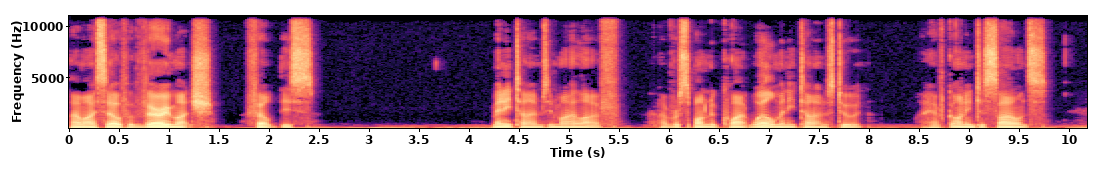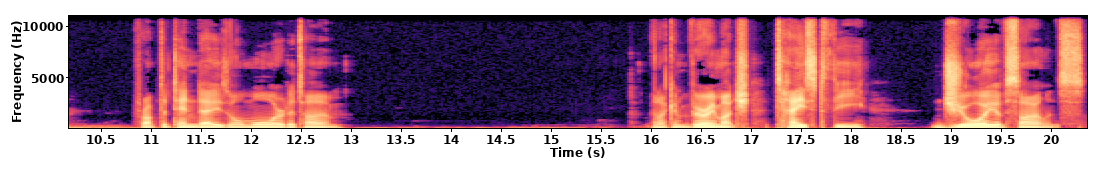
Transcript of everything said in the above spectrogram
I myself have very much felt this many times in my life. I've responded quite well many times to it. I have gone into silence for up to 10 days or more at a time. And I can very much taste the joy of silence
